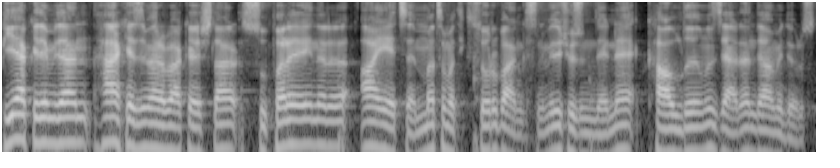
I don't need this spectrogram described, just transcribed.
Pi Akademi'den herkese merhaba arkadaşlar. Supara yayınları AYT Matematik Soru Bankası'nın video çözümlerine kaldığımız yerden devam ediyoruz.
